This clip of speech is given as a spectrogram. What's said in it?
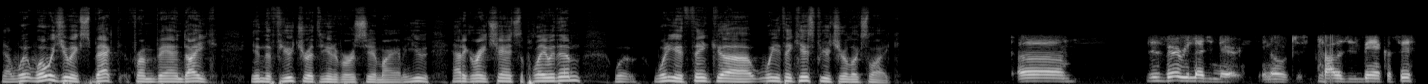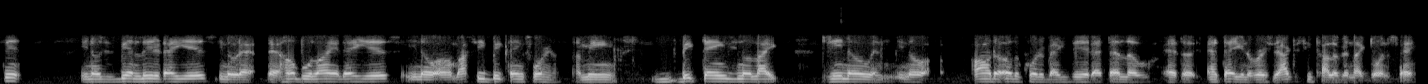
Yeah, what, what would you expect from Van Dyke in the future at the University of Miami? You had a great chance to play with him. What, what do you think? Uh, what do you think his future looks like? Just very legendary. You know, just Tyler just being consistent. You know, just being the leader that he is. You know that that humble lion that he is. You know, um, I see big things for him. I mean, big things. You know, like Gino and you know all the other quarterbacks did at that level at the at that university. I can see Tyler Van Dyke doing the same.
